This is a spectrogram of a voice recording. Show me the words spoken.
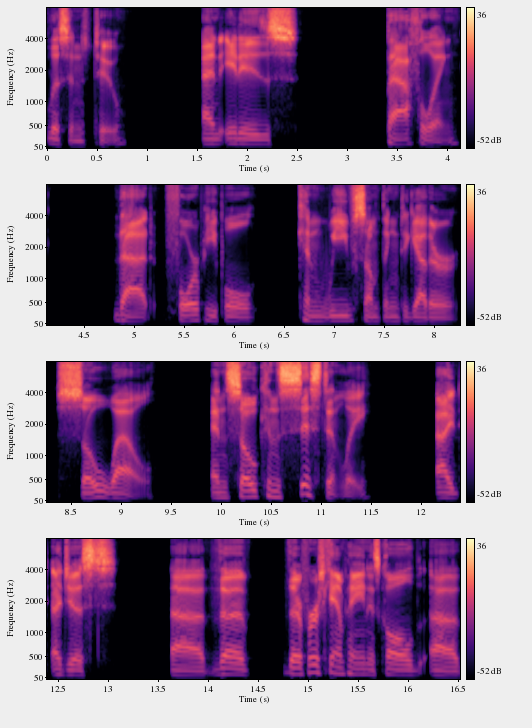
listened to. And it is baffling that four people can weave something together so well and so consistently. I I just uh the their first campaign is called uh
